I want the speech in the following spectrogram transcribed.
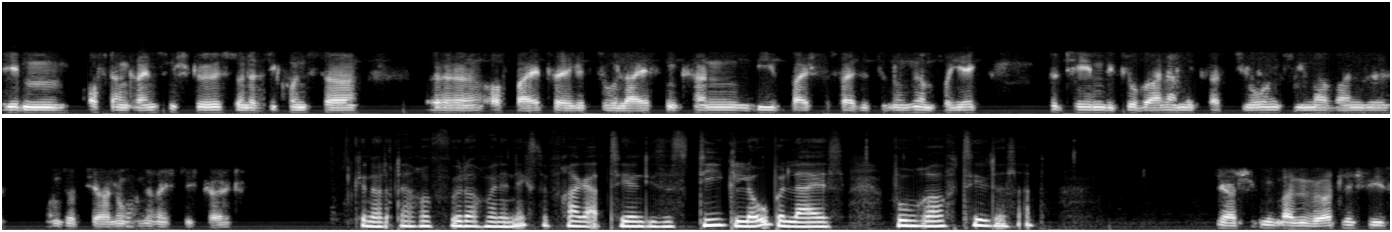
eben oft an Grenzen stößt und dass die Kunst da äh, auch Beiträge zu leisten kann, wie beispielsweise zu unserem Projekt zu Themen wie globaler Migration, Klimawandel und soziale Ungerechtigkeit. Genau, darauf würde auch meine nächste Frage abzielen, dieses Deglobalize. Worauf zielt das ab? Ja, also wörtlich, wie es,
